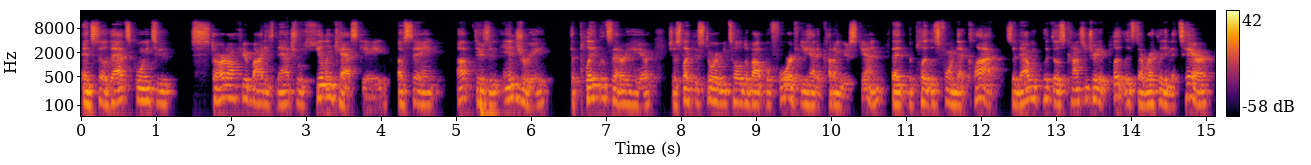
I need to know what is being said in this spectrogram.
And so that's going to start off your body's natural healing cascade of saying, up, oh, there's an injury. The platelets that are here, just like the story we told about before, if you had a cut on your skin, that the platelets form that clot. So now we put those concentrated platelets directly in the tear,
